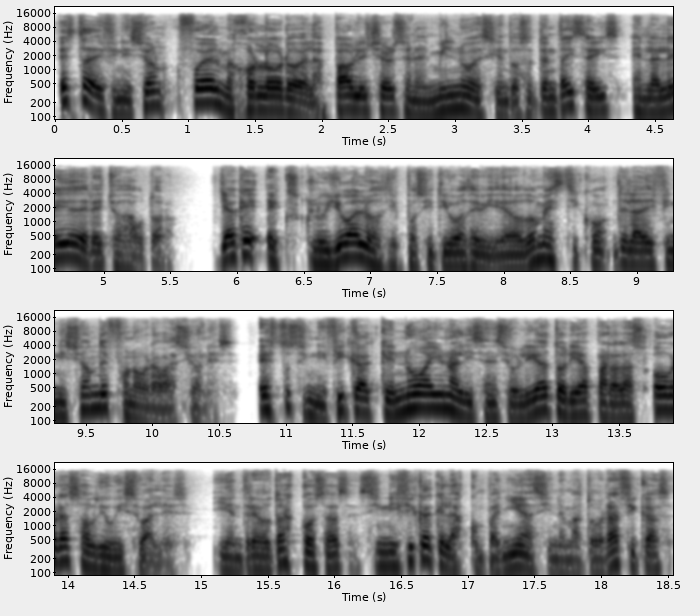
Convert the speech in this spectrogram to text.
Esta definición fue el mejor logro de las publishers en el 1976 en la ley de derechos de autor ya que excluyó a los dispositivos de video doméstico de la definición de fonograbaciones. Esto significa que no hay una licencia obligatoria para las obras audiovisuales, y entre otras cosas significa que las compañías cinematográficas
